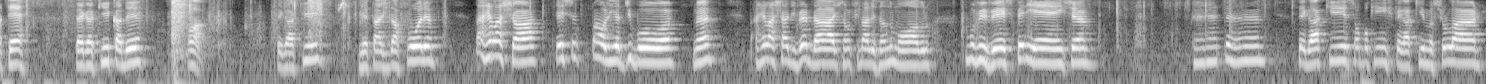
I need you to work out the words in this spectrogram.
até pega aqui, cadê? Ó, pegar aqui, metade da folha, para relaxar. Esse é aulinha de boa, né? Para relaxar de verdade, estamos finalizando o módulo. Vamos viver a experiência. Pegar aqui, só um pouquinho, pegar aqui meu celular.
